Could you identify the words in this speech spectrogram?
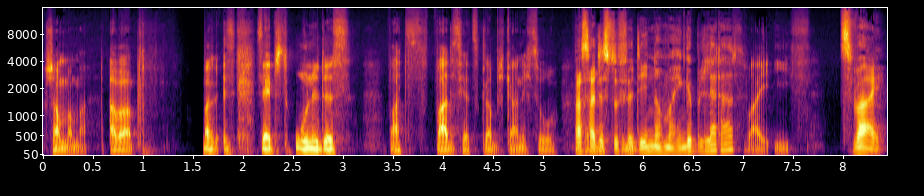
Schauen wir mal. Aber selbst ohne das war das, war das jetzt, glaube ich, gar nicht so. Was hattest du für den nochmal hingeblättert? Zwei ETH. Zwei.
